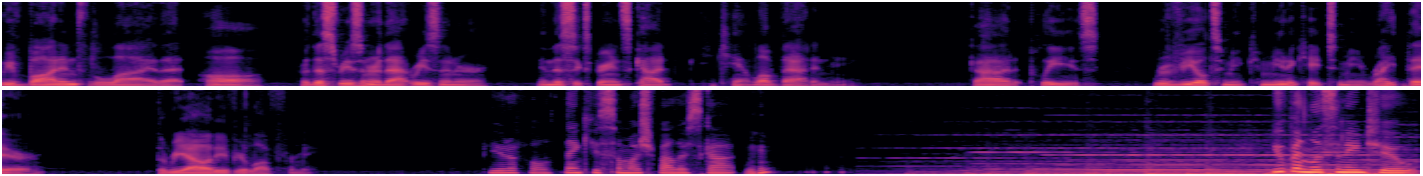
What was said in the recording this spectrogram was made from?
we've bought into the lie that, oh, for this reason or that reason, or in this experience, God, He can't love that in me. God, please reveal to me, communicate to me right there the reality of your love for me. Beautiful. Thank you so much, Father Scott. Mm-hmm. You've been listening to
